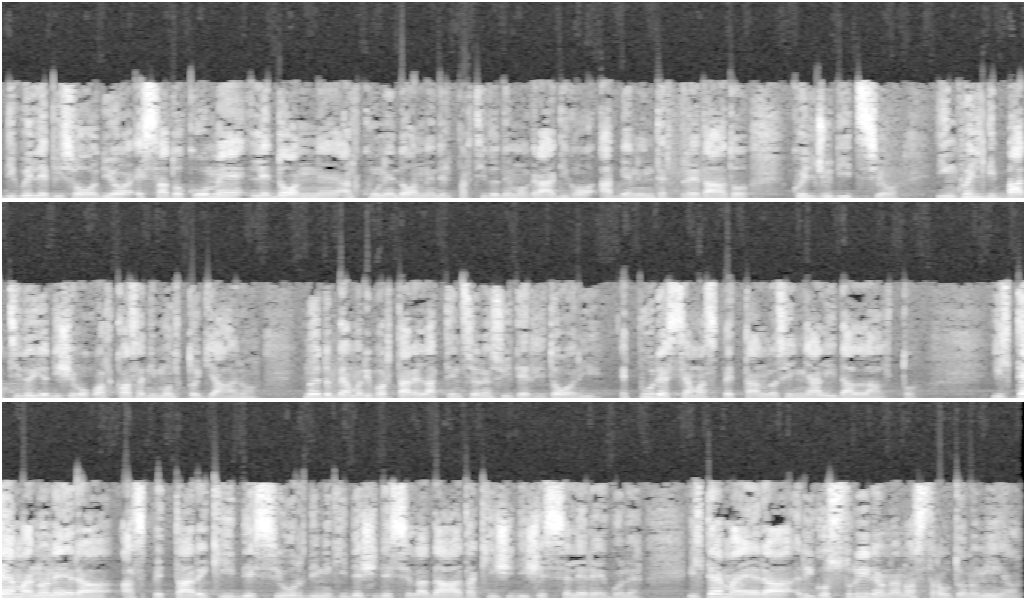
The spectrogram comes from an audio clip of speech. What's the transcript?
di quell'episodio è stato come le donne, alcune donne del Partito Democratico abbiano interpretato quel giudizio. In quel dibattito io dicevo qualcosa di molto chiaro. Noi dobbiamo riportare l'attenzione sui territori, eppure stiamo aspettando segnali dall'alto. Il tema non era aspettare chi desse ordini, chi decidesse la data, chi ci dicesse le regole. Il tema era ricostruire una nostra autonomia,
